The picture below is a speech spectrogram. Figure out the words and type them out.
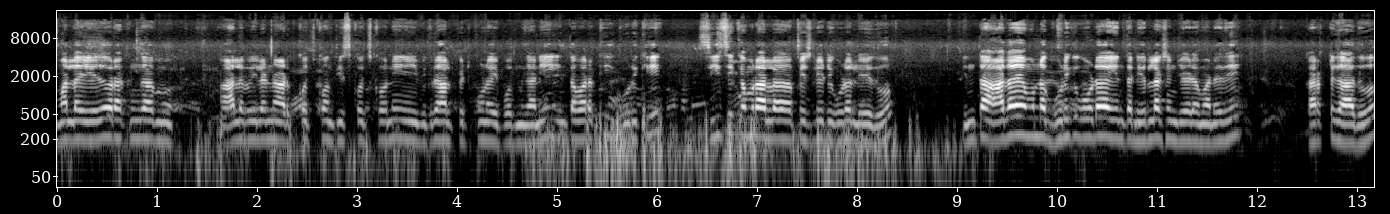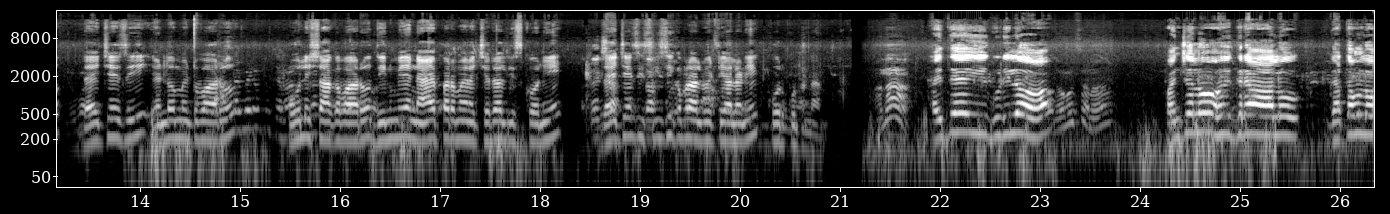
మళ్ళీ ఏదో రకంగా వాళ్ళ వీళ్ళని అడుక్కొచ్చుకొని తీసుకొచ్చుకొని విగ్రహాలు పెట్టుకుని అయిపోతుంది. కానీ ఇంతవరకు ఈ గుడికి సీసీ కెమెరాల ఫెసిలిటీ కూడా లేదు. ఇంత ఆదాయం ఉన్న గుడికి కూడా ఇంత నిర్లక్ష్యం చేయడం అనేది కరెక్ట్ కాదు. దయచేసి ఎండోమెంట్ వారు పోలీస్ శాఖ వారు దీని మీద న్యాయపరమైన చర్యలు తీసుకొని దయచేసి సీసీ కెమెరాలు పెట్టేయాలని కోరుకుంటున్నాను. అయితే ఈ గుడిలో పంచలోహ విగ్రహాలు గతంలో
